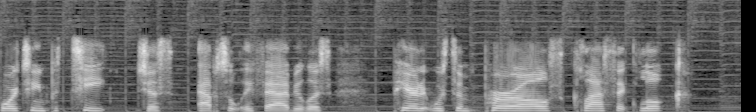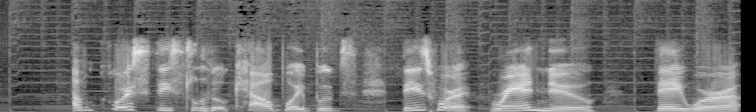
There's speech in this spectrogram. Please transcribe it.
14 petite, just absolutely fabulous. Paired it with some pearls, classic look. Of course, these little cowboy boots, these were brand new. They were,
